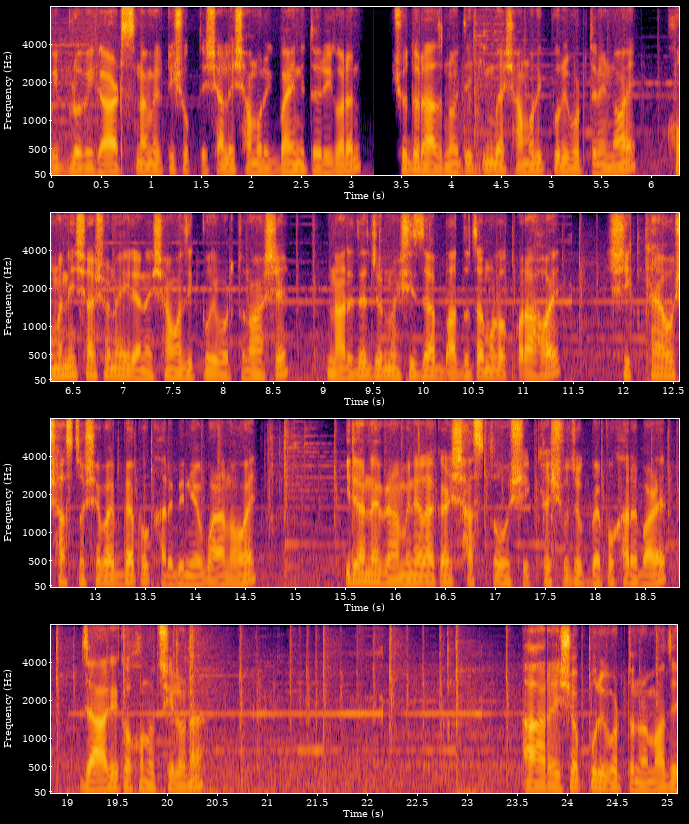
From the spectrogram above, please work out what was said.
বিপ্লবী গার্ডস নামে একটি শক্তিশালী সামরিক বাহিনী তৈরি করেন। শুধু রাজনৈতিক কিংবা সামরিক পরিবর্তনই নয়, খোমেনি শাসনে ইরানের সামাজিক পরিবর্তনও আসে। নারীদের জন্য হিজাব বাধ্যতামূলক করা হয়, শিক্ষা ও স্বাস্থ্যসেবায় ব্যাপক হারে বিনিয়োগ বাড়ানো হয়। ইরানের গ্রামীণ এলাকায় স্বাস্থ্য ও শিক্ষার সুযোগ ব্যাপক হারে বাড়ে, যা আগে কখনো ছিল না। আর এসব পরিবর্তনের মাঝে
